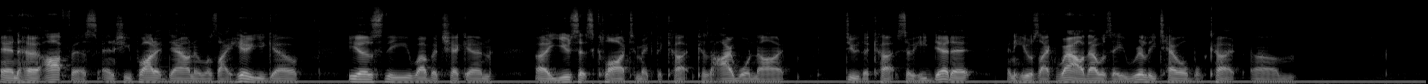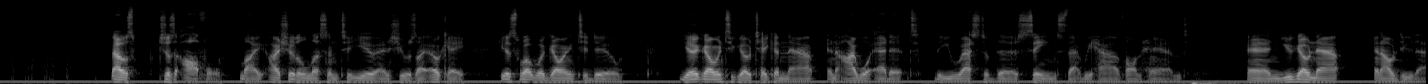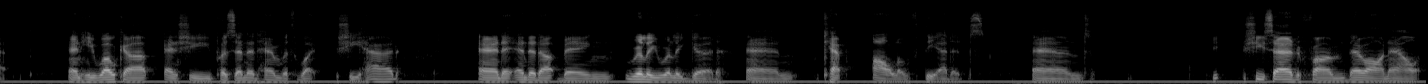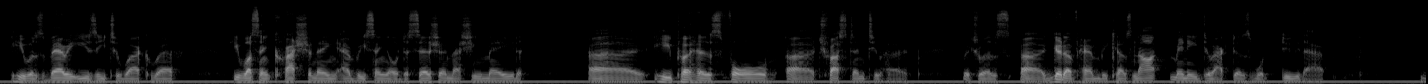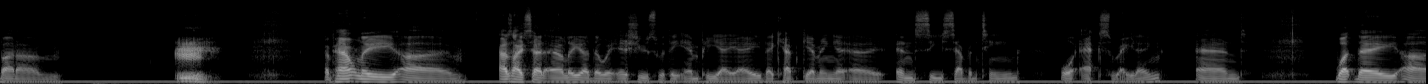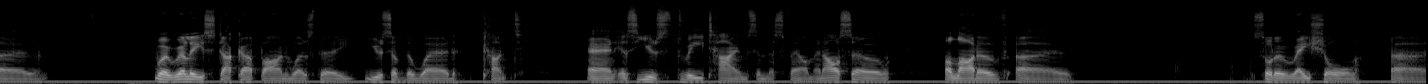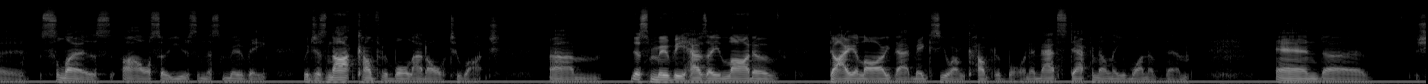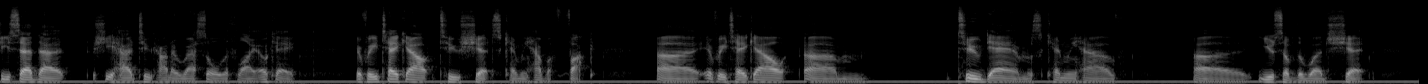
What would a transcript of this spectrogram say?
in her office, and she brought it down and was like, "Here you go, here's the rubber chicken. Uh, use its claw to make the cut, because I will not do the cut." So he did it and he was like, "Wow, that was a really terrible cut. Um, that was just awful. Like I should have listened to you." And she was like, "Okay, here's what we're going to do. You're going to go take a nap, and I will edit the rest of the scenes that we have on hand. And you go nap, and I'll do that." And he woke up, and she presented him with what she had, and it ended up being really, really good, and kept all of the edits. And she said from there on out, he was very easy to work with. He wasn't questioning every single decision that she made. Uh, he put his full uh, trust into her, which was uh, good of him because not many directors will do that. But um, apparently, uh, as I said earlier, there were issues with the MPAA. They kept giving it a NC 17 or X rating, and what they uh, were really stuck up on was the use of the word cunt. And it's used three times in this film. And also a lot of uh, sort of racial uh, slurs are also used in this movie, which is not comfortable at all to watch. Um, this movie has a lot of dialogue that makes you uncomfortable, and that's definitely one of them. And uh, she said that she had to kind of wrestle with like, okay, if we take out two shits, can we have a fuck? Uh, if we take out um, two damns, can we have uh, use of the word shit?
